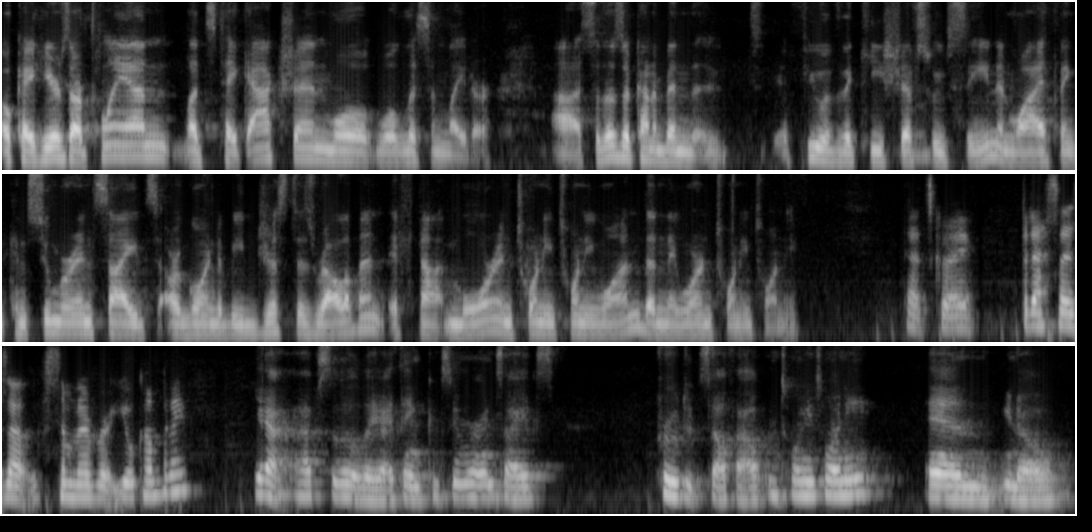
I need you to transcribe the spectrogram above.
okay, here's our plan, let's take action, we'll, we'll listen later. Uh, so those have kind of been the, a few of the key shifts mm-hmm. we've seen and why I think consumer insights are going to be just as relevant, if not more in 2021 than they were in 2020. That's great. Vanessa, is that similar at your company? Yeah, absolutely. I think consumer insights proved itself out in 2020. And, you know,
